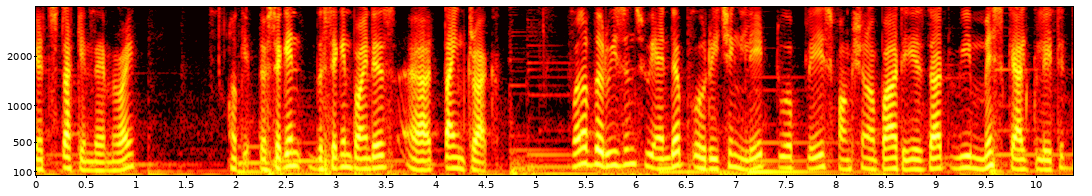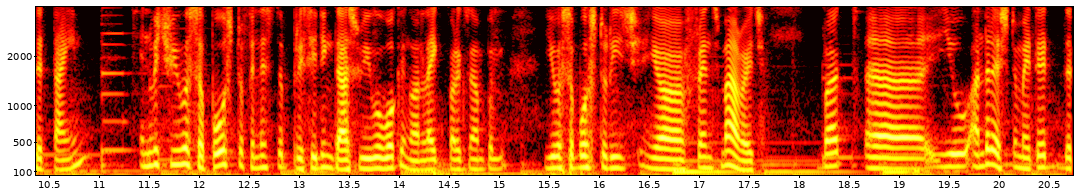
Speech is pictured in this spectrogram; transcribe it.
get stuck in them right? Okay the second the second point is uh, time track. One of the reasons we end up reaching late to a place function or party is that we miscalculated the time in which we were supposed to finish the preceding task we were working on. Like for example you were supposed to reach your friend's marriage but uh, you underestimated the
